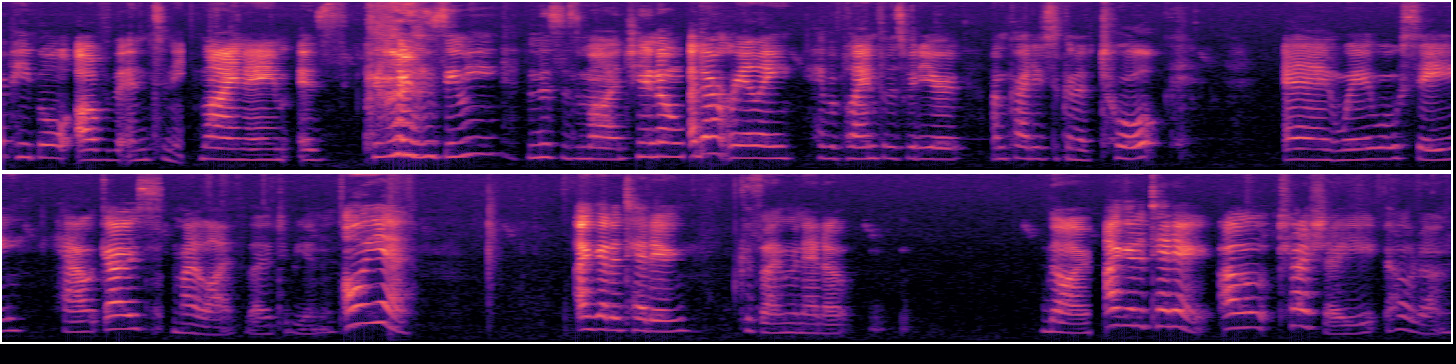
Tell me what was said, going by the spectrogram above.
People of the internet. My name is Emmie and this is my channel. I don't really have a plan for this video. I'm kind of just going to talk and we will see how it goes. My life though to be honest. Oh yeah. I got a tattoo because I'm an adult. No. I got a tattoo. I'll try to show you. Hold on.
